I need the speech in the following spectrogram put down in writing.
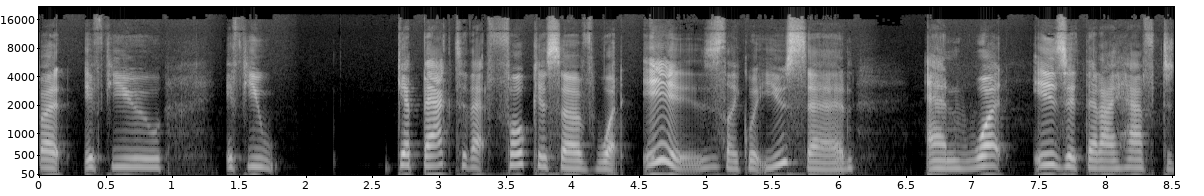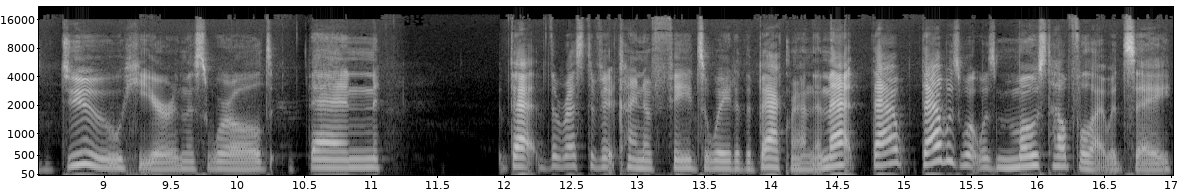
But if you if you get back to that focus of what is, like what you said, and what is it that I have to do here in this world, then that the rest of it kind of fades away to the background. And that that that was what was most helpful, I would say,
